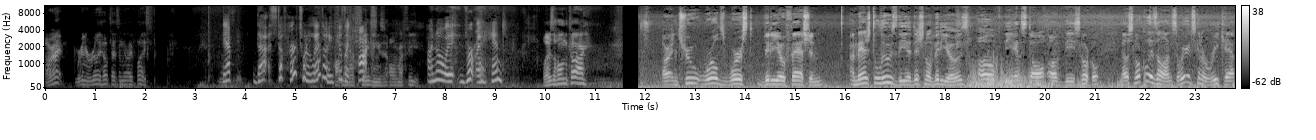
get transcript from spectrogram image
All right, we're gonna really hope that's in the right place. Yep, that stuff hurts when it lands on you. It feels like hot. all over my feet. I know, it burnt my hand. Well, there's a hole in the car. All right, in true world's worst video fashion, I managed to lose the additional videos of the install of the snorkel. Now the snorkel is on, so we're just going to recap,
